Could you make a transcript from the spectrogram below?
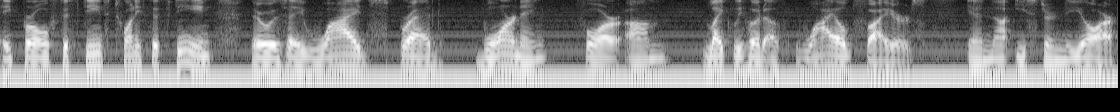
April 15th, 2015, there was a widespread warning for um, likelihood of wildfires in uh, eastern New York.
